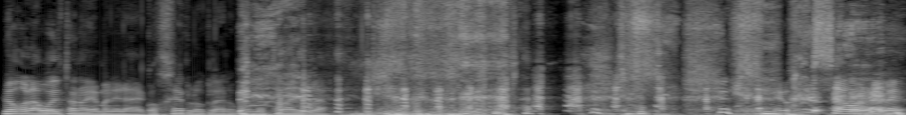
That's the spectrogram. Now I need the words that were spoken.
Luego la vuelta no había manera de cogerlo, claro, cuando estaba yo la... Me vais a volver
